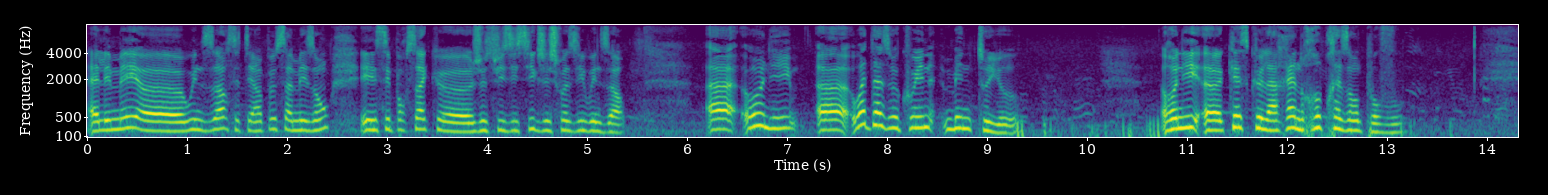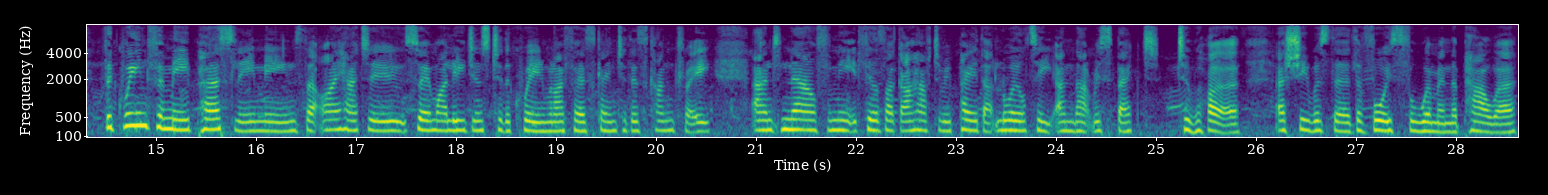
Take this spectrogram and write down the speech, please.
Elle aimait Windsor, c'était un peu sa maison. Et c'est pour ça que je suis ici, que j'ai choisi Windsor. Ronnie, what does the Queen mean to you? Ronnie, qu'est-ce que la reine représente pour vous? The Queen for me personally means that I had to swear my allegiance to the Queen when I first came to this country. And now for me, it feels like I have to repay that loyalty and that respect to her as she was the, the voice for women, the power,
